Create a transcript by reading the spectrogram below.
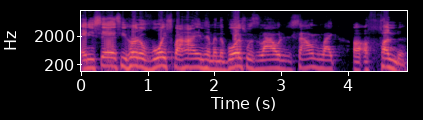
and he says he heard a voice behind him, and the voice was loud and it sounded like a, a thunder.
